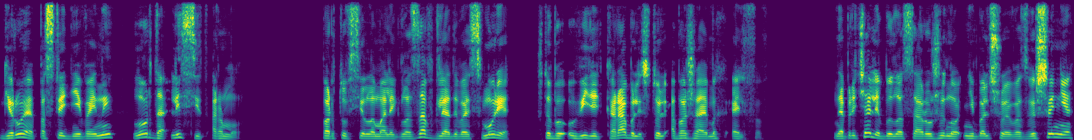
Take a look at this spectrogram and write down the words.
героя последней войны лорда Лисит Армо. В порту все ломали глаза, вглядываясь в море, чтобы увидеть корабль столь обожаемых эльфов. На причале было сооружено небольшое возвышение,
